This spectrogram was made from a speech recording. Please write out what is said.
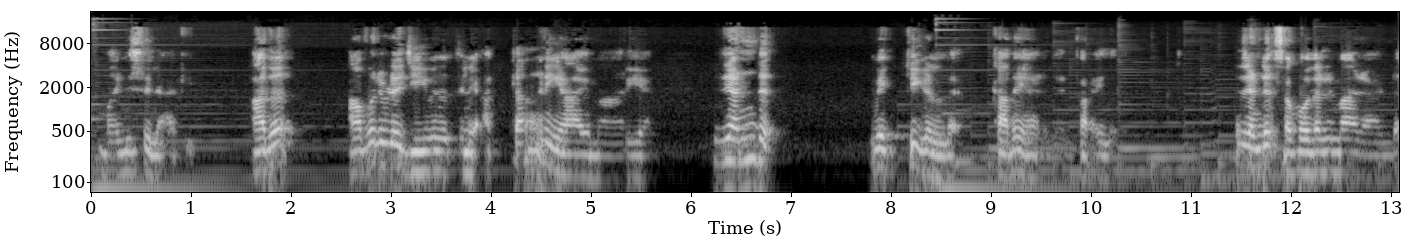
മനസ്സിലാക്കി അത് അവരുടെ ജീവിതത്തിലെ അത്താണിയായി മാറിയ രണ്ട് വ്യക്തികളുടെ കഥയാണ് ഞാൻ പറയുന്നത്. രണ്ട് സഹോദരന്മാരാണ്ട്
